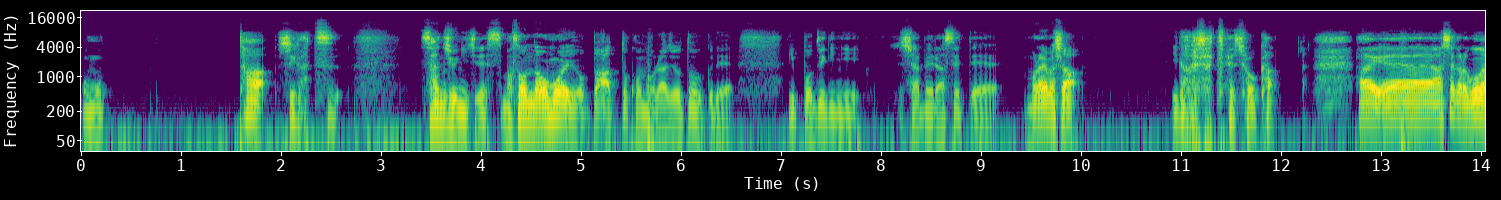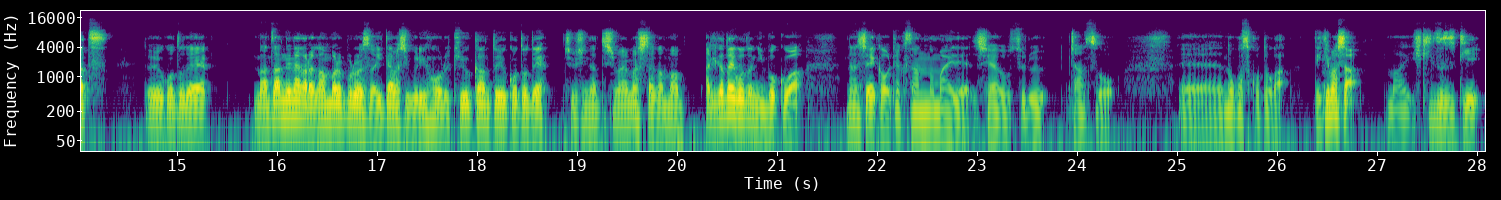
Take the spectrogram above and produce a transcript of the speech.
思った4月30日です。まあ、そんな思いをバーッとこのラジオトークで一方的に喋らせてもらいました。いかがだったでしょうか？はい、えー、明日から5月ということで、まあ残念ながら頑張るプロレスは板橋グリーンホール休館ということで中止になってしまいましたが、まあありがたいことに僕は何試合かお客さんの前で試合をするチャンスを、えー、残すことができました。まあ引き続き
